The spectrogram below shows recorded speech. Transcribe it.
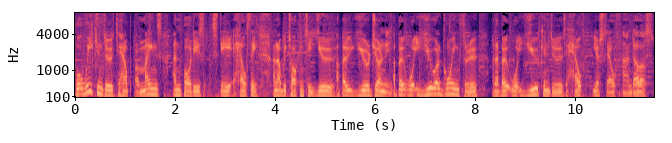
what we can do to help our minds and bodies stay healthy. And I'll be talking to you about your journey, about what you are going through, and about what you can do to help yourself and others.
